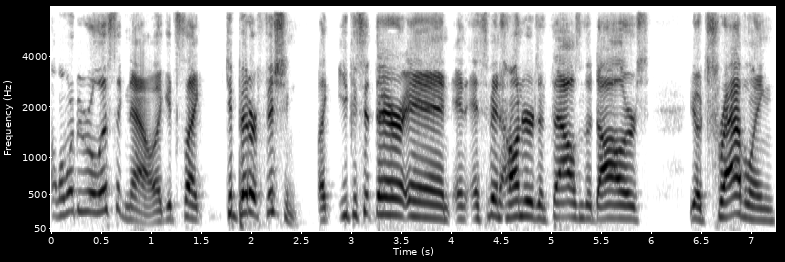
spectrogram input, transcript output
I want to be realistic now. Like it's like get better at fishing. Like you can sit there and, and, and spend hundreds and thousands of dollars, you know, traveling,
